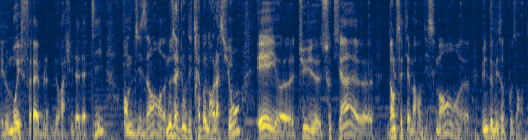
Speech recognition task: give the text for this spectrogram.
et le mot est faible, de Rachida Dati, en me disant Nous avions des très bonnes relations et euh, tu euh, soutiens euh, dans le 7e arrondissement euh, une de mes opposantes.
